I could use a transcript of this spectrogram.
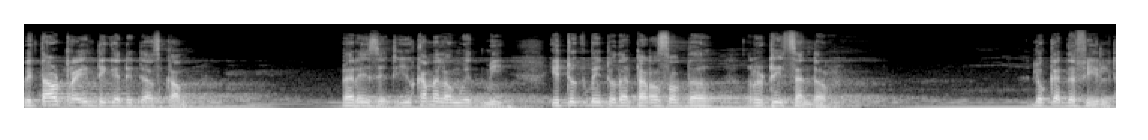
Without train ticket, it has come. Where is it? You come along with me. He took me to the terrace of the retreat center. Look at the field.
